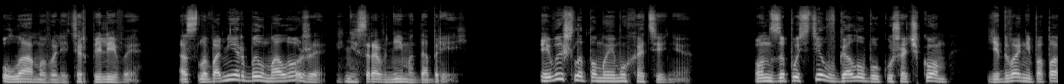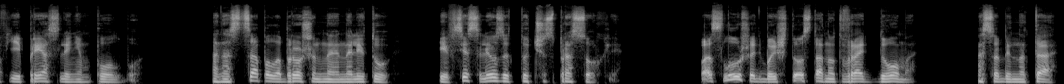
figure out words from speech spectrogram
уламывали терпеливые, а Славомир был моложе и несравнимо добрей. И вышло по моему хотению. Он запустил в голубу кушачком, едва не попав ей прясленем по лбу. Она сцапала брошенное на лету — и все слезы тотчас просохли. Послушать бы, что станут врать дома, особенно та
